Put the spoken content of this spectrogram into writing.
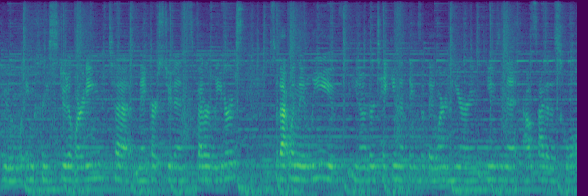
to increase student learning, to make our students better leaders, so that when they leave, you know, they're taking the things that they learn here and using it outside of the school.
